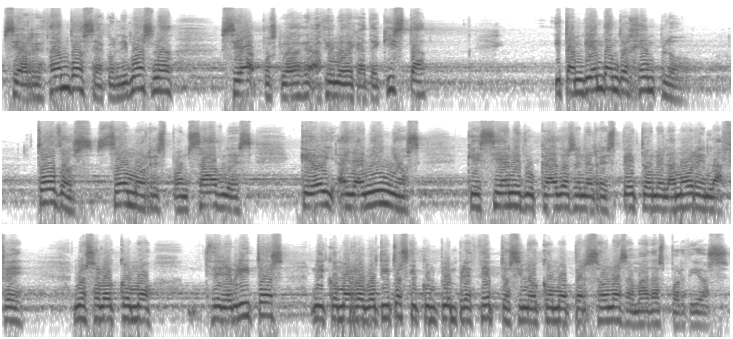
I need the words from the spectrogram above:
sea rezando, sea con limosna, sea pues haciendo de catequista y también dando ejemplo. Todos somos responsables que hoy haya niños que sean educados en el respeto, en el amor, en la fe, no solo como cerebritos ni como robotitos que cumplen preceptos, sino como personas amadas por Dios.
